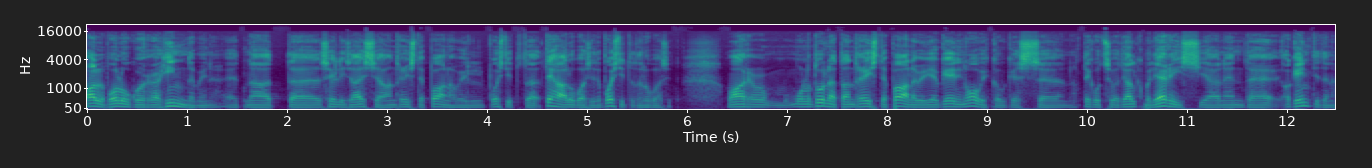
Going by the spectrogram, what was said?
halba olukorra hindamine, et nad äh, sellise asja Andrei Stepanovil postitada, teha lubasid ja postitada lubasid. ma arvan, mul on tunne, et Andrei Stepanov ja Jevgeni Novikov, kes äh, noh, tegutsevad jalgpalliäris ja nende agentidena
